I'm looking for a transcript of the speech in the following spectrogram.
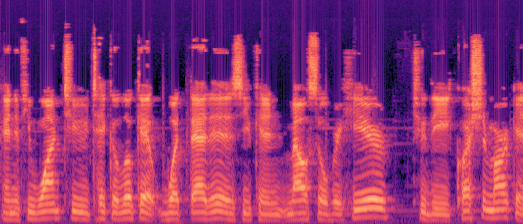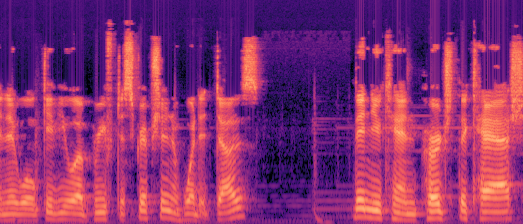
And if you want to take a look at what that is, you can mouse over here to the question mark and it will give you a brief description of what it does. Then you can purge the cache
